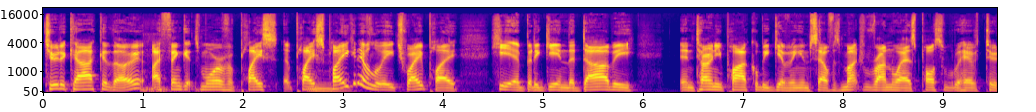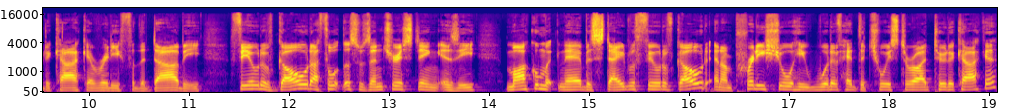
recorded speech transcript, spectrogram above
Two though, I think it's more of a place a place play. You can have a little each way play here, but again, the Derby and Tony Pike will be giving himself as much runway as possible to have Tutakaka ready for the Derby. Field of Gold, I thought this was interesting, Izzy. Michael McNab has stayed with Field of Gold, and I'm pretty sure he would have had the choice to ride Tutakaka.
